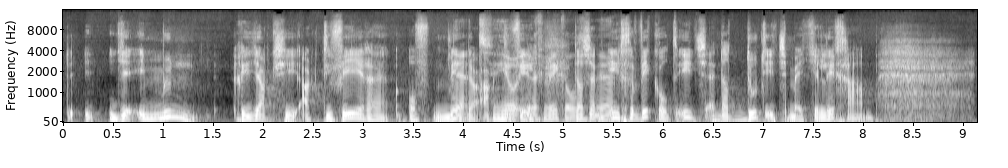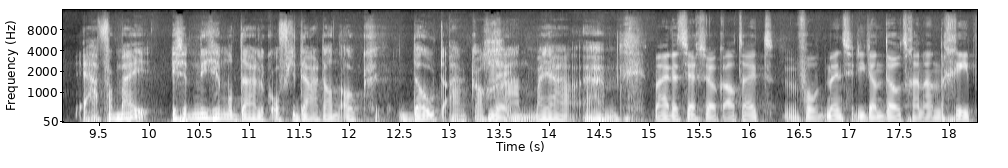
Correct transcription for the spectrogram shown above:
De- je immuun reactie activeren of minder activeren. Dat is een ja. ingewikkeld iets en dat doet iets met je lichaam. Ja, voor mij is het niet helemaal duidelijk of je daar dan ook dood aan kan Nee. gaan. Maar ja, ehm, Maar dat zeggen ze ook altijd, bijvoorbeeld mensen die dan doodgaan aan de griep.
